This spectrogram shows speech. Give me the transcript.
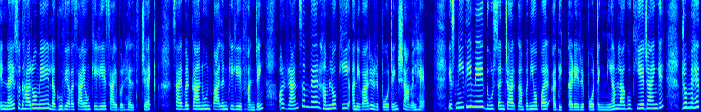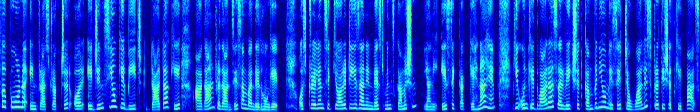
इन नए सुधारों में लघु व्यवसायों के लिए साइबर हेल्थ चेक, साइबर कानून पालन के लिए फंडिंग और रैंसमवेयर हमलों की अनिवार्य रिपोर्टिंग शामिल है। इस नीति में दूरसंचार कंपनियों पर अधिक कड़े रिपोर्टिंग नियम लागू किए जाएँगे, जो महत्वपूर्ण इंफ्रास्ट्रक्चर और एजेंसियों के बीच डाटा के आदान प्रदान से संबंधित होंगे। Australian Securities and Investments Commission यानी एसिक का कहना है कि उनके द्वारा सर्वेक्षित कंपनियों में से 44 प्रतिशत के पास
